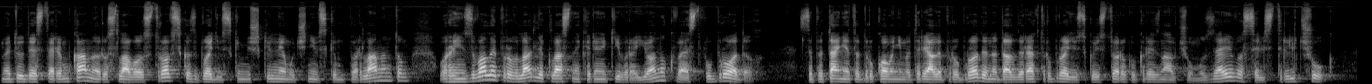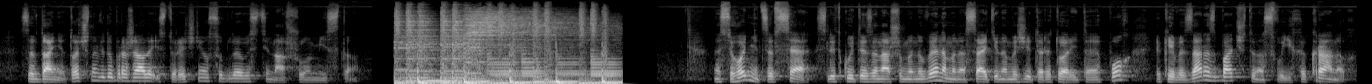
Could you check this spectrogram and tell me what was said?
Методист РМК Мирослава Островська з Бродівським міжшкільним учнівським парламентом організували і провела для класних керівників району квест по бродах. Запитання та друковані матеріали про броди надав директор Бродівського історико-краєзнавчого музею Василь Стрільчук. Завдання точно відображали історичні особливості нашого міста. На сьогодні це все. Слідкуйте за нашими новинами на сайті на межі територій та епох, який ви зараз бачите на своїх екранах.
